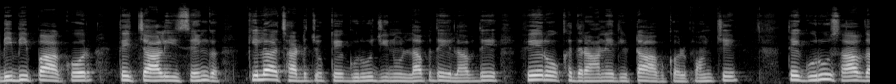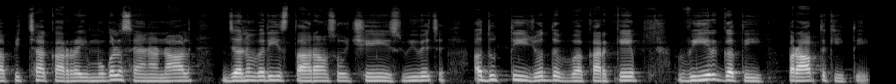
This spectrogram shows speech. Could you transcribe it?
ਬੀਬੀ ਭਾਗੌਰ ਤੇ 40 ਸਿੰਘ ਕਿਲਾ ਛੱਡ ਚੁੱਕੇ ਗੁਰੂ ਜੀ ਨੂੰ ਲੱਭਦੇ ਲੱਭਦੇ ਫਿਰ ਉਹ ਖਦਰਾਨੇ ਦੀ ਢਾਬ ਕੋਲ ਪਹੁੰਚੇ। ਤੇ ਗੁਰੂ ਸਾਹਿਬ ਦਾ ਪਿੱਛਾ ਕਰ ਰਹੀ ਮੁਗਲ ਸੈਨਾ ਨਾਲ ਜਨਵਰੀ 1706 ਈਸਵੀ ਵਿੱਚ ਅਦੁੱਤੀ ਯੁੱਧ ਕਰਕੇ ਵੀਰਗਤੀ ਪ੍ਰਾਪਤ ਕੀਤੀ।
